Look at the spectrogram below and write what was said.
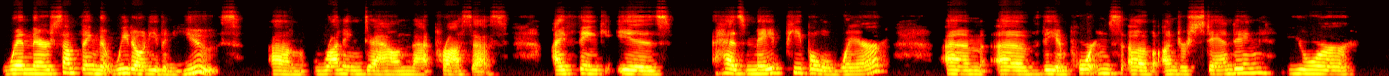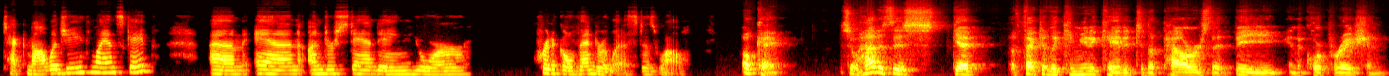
when there's something that we don't even use um, running down that process, I think is has made people aware um, of the importance of understanding your technology landscape um, and understanding your critical vendor list as well. Okay. So, how does this get effectively communicated to the powers that be in the corporation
